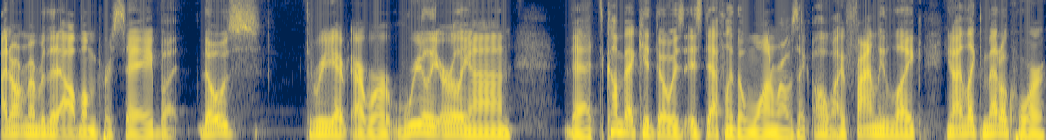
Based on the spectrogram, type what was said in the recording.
I don't remember the album per se, but those three are, are- were really early on. That Comeback Kid though is, is definitely the one where I was like, oh, I finally like you know I liked metalcore,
